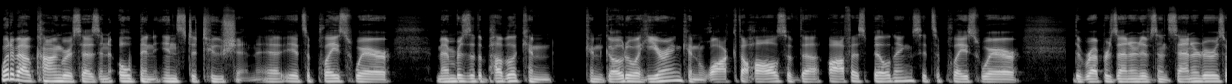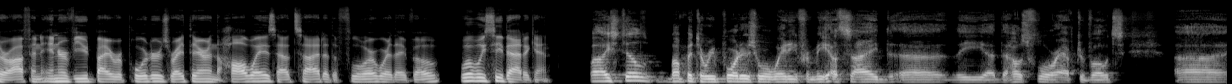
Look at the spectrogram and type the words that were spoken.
What about Congress as an open institution? Uh, it's a place where members of the public can can go to a hearing, can walk the halls of the office buildings. It's a place where the representatives and senators are often interviewed by reporters right there in the hallways outside of the floor where they vote. Will we see that again? Well, I still bump into reporters who are waiting for me outside uh, the uh, the House floor after votes, uh,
